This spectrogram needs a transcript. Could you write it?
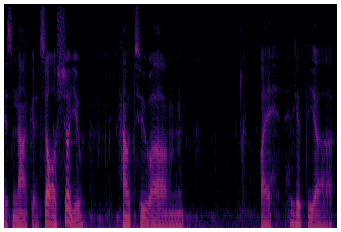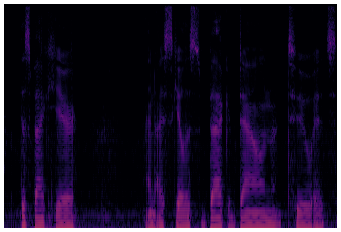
is not good. So I'll show you how to um, if I get the uh, this back here and I scale this back down to its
